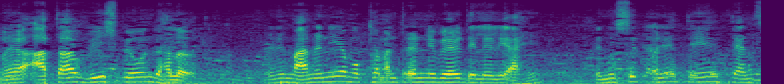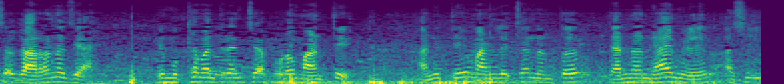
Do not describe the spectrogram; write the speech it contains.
म्हणजे आता विष पिऊन झालं. आणि माननीय मुख्यमंत्र्यांनी वेळ दिलेली आहे. तर निश्चितपणे ते त्यांचं गारणं जे आहे ते मुख्यमंत्र्यांच्या पुढं मांडतील. आणि ते मांडल्याच्या नंतर त्यांना न्याय मिळेल अशी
